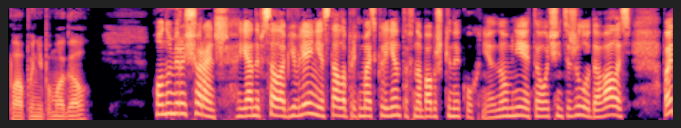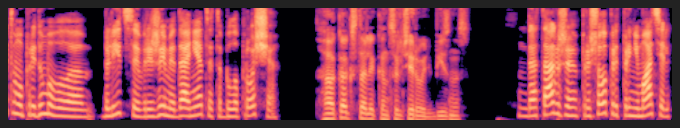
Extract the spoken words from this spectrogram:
Папа не помогал? Он умер еще раньше. Я написала объявление и стала принимать клиентов на бабушкиной кухне. Но мне это очень тяжело давалось, поэтому придумывала блицы в режиме «да-нет», это было проще. А как стали консультировать бизнес? Да так же, пришел предприниматель.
